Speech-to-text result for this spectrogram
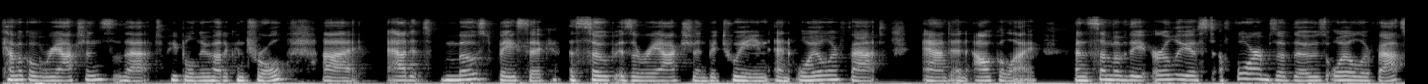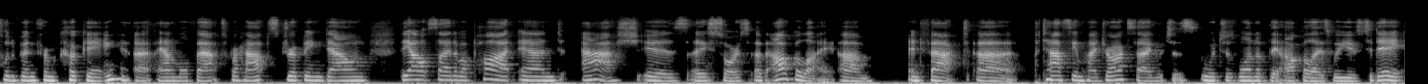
chemical reactions that people knew how to control. Uh, at its most basic, a soap is a reaction between an oil or fat and an alkali. And some of the earliest forms of those oil or fats would have been from cooking, uh, animal fats perhaps, dripping down the outside of a pot. And ash is a source of alkali. Um, in fact, uh, potassium hydroxide, which is which is one of the alkalis we use today,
